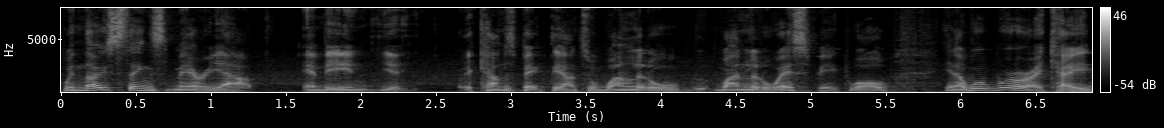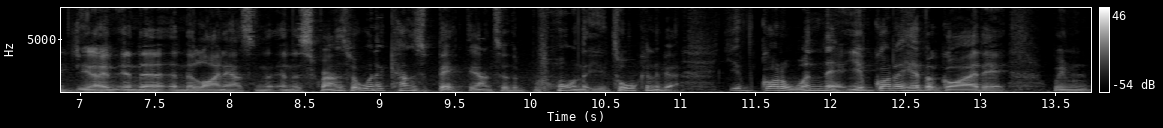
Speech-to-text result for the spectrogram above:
when those things marry up, and then you it comes back down to one little one little aspect. Well, you know, we're, we're okay, you know, in the in the lineouts and the, in the scrums, but when it comes back down to the brawn that you're talking about, you've got to win that. You've got to have a guy that when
